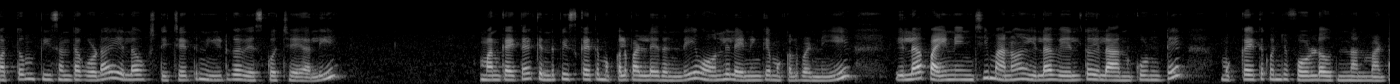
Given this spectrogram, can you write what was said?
మొత్తం పీస్ అంతా కూడా ఇలా ఒక స్టిచ్ అయితే నీట్గా వేసుకొచ్చేయాలి. మనకైతే కింద పీస్కి అయితే ముక్కలు పడలేదండి. ఓన్లీ లైనింగ్కే ముక్కలు పడినాయి. ఇలా పైనుంచి మనం ఇలా వేలుతో ఇలా అనుకుంటే ముక్క అయితే కొంచెం ఫోల్డ్ అవుతుందన్నమాట.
